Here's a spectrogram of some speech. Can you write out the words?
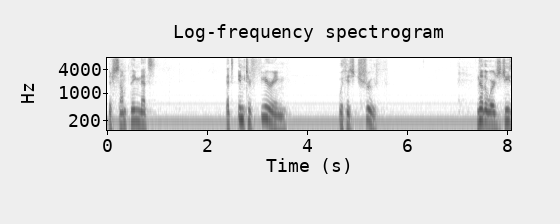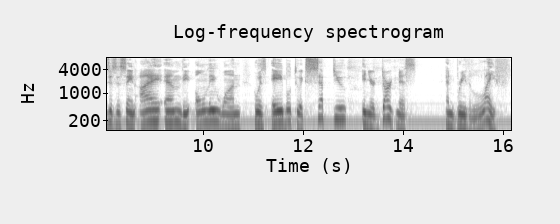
There's something that's that's interfering with his truth. In other words, Jesus is saying, I am the only one who is able to accept you in your darkness and breathe life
